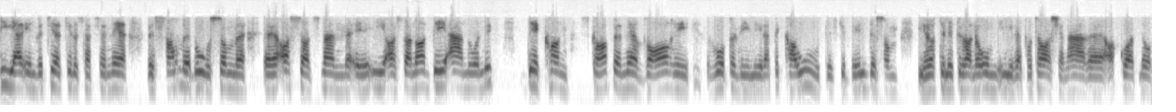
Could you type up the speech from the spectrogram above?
De er invitert til å sette seg ned ved samme bord som eh, Assads menn eh, i Astana. Det er noe nytt. Det kan skape en mer varig våpenhvile i dette kaotiske bildet som vi hørte litt om i reportasjen her akkurat nå.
